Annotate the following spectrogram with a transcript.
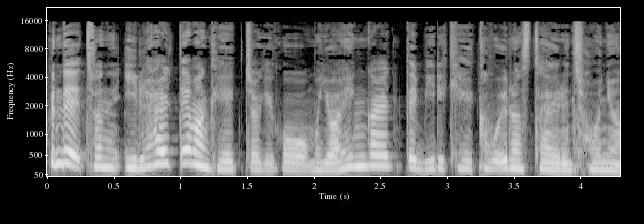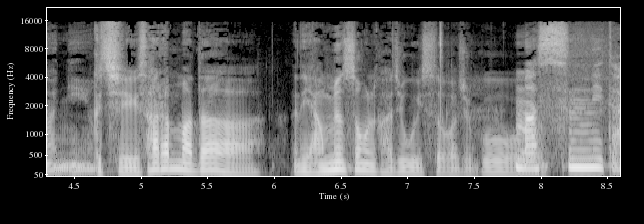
근데 저는 일할 때만 계획적이고 뭐 여행 갈 때 미리 계획하고 이런 스타일은 전혀 아니에요. 그치. 사람마다 근데 양면성을 가지고 있어가지고. 맞습니다.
